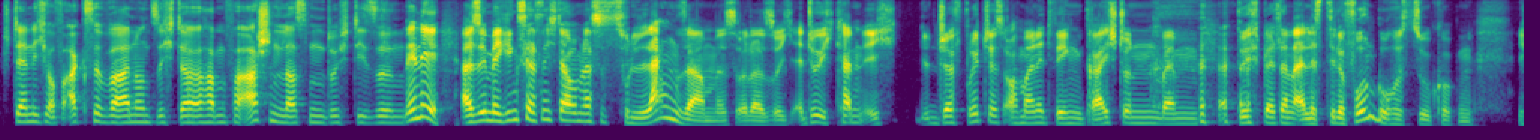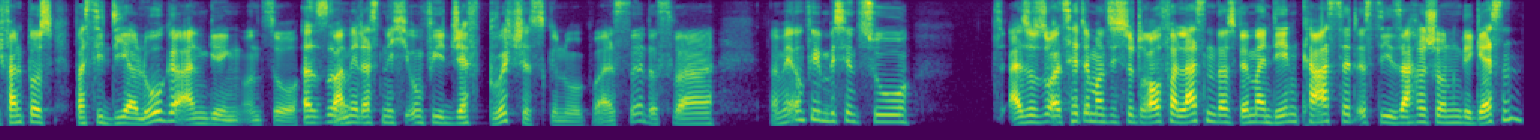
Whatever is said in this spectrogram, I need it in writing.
ständig auf Achse waren und sich da haben verarschen lassen durch diesen. Nee, nee, also mir ging es jetzt nicht darum, dass es zu langsam ist oder so. Ich, du, ich kann, ich, Jeff Bridges auch meinetwegen drei Stunden beim Durchblättern eines Telefonbuches zugucken. Ich fand bloß, was die Dialoge anging und so, Ach so. war mir das nicht irgendwie Jeff Bridges genug, weißt du? Das war, war mir irgendwie ein bisschen zu, also so, als hätte man sich so drauf verlassen, dass wenn man den castet, ist die Sache schon gegessen.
